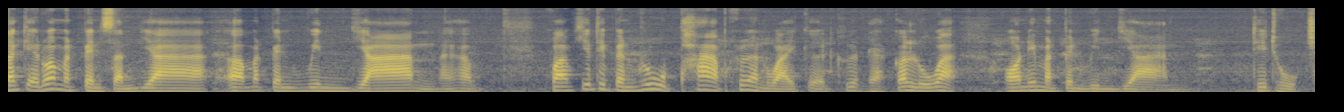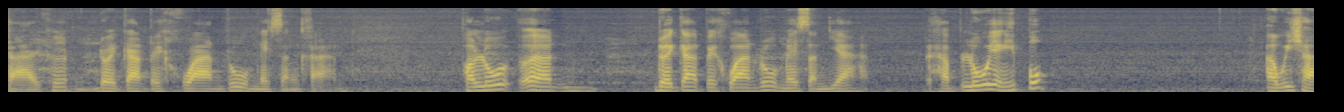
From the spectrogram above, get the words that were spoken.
สังเกตว่ามันเป็นสัญญาเออมันเป็นวิญญาณนะครับ ความคิดที่เป็นรูปภาพเคลื่อนไหวเกิดขึ้นเนี่ยก็รู้ว่าอ๋อนี่มันเป็นวิญญาณที่ถูกฉายขึ้น โดยการไปควานรูปในสังขารพอรู้เออโดยการไปควานรูปในสัญญา นะครับ รู้อย่างนี้ปุ๊บอวิชชา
